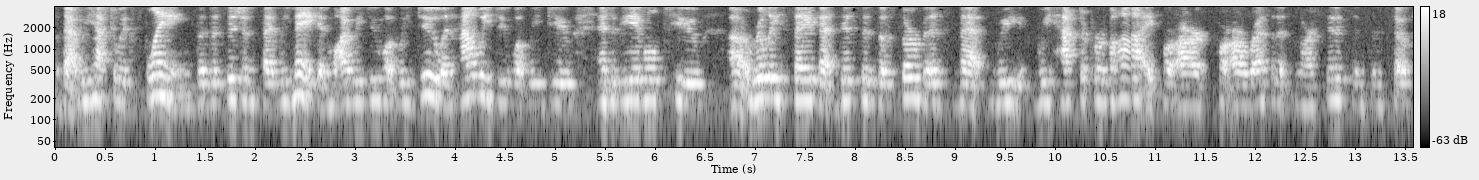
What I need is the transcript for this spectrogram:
that we have to explain the decisions that we make and why we do what we do and how we do what we do and to be able to uh, really say that this is a service that we we have to provide for our for our residents and our citizens and so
